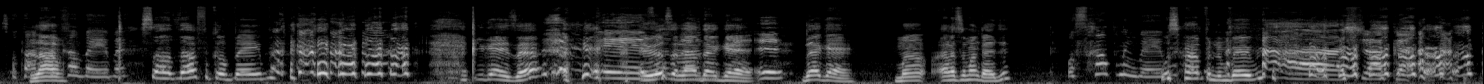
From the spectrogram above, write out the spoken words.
South Love. Africa, baby. south africa babe you guys eh? Eh, I also love that guy. Eh, that guy. Ma anasemangaje what's happening, baby? what's happening baby? Ah, shaka.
